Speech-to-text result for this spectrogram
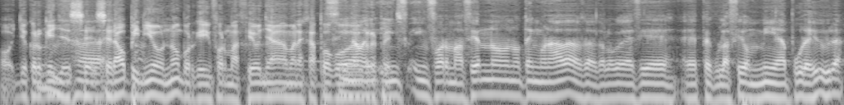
Oh, yo creo que ya se- Ah. será opinión, ¿no? Porque información ya manejas poco Sí, no, al respecto. información no, no tengo nada, o sea, todo lo que voy a decir es, es especulación mía pura y dura.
